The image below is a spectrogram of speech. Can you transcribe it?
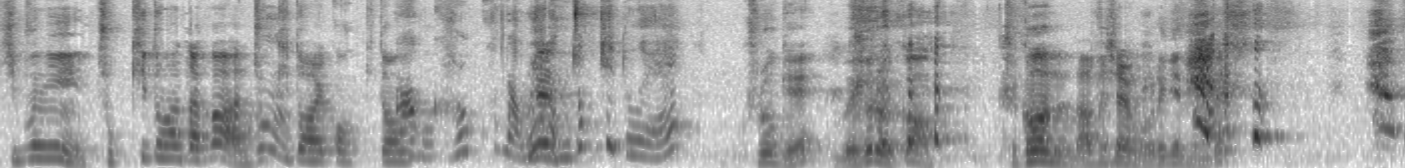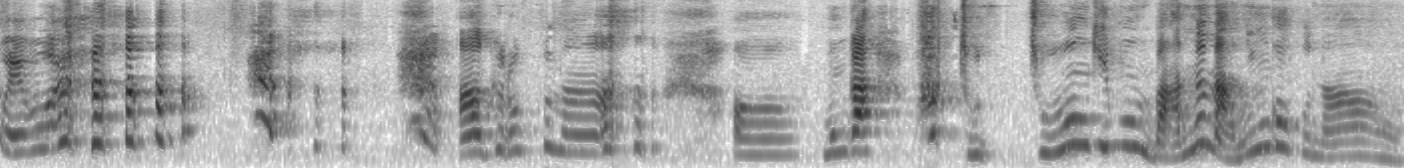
기분이 좋기도 하다가 안 좋기도 할것 같기도 아 하고 그렇구나. 근데- 왜안 좋기도 해? 그러게 왜 그럴까? 그건 나도 잘 모르겠는데 왜 몰라? 아 그렇구나. 어 뭔가 확 조, 좋은 기분만은 아닌 거구나.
